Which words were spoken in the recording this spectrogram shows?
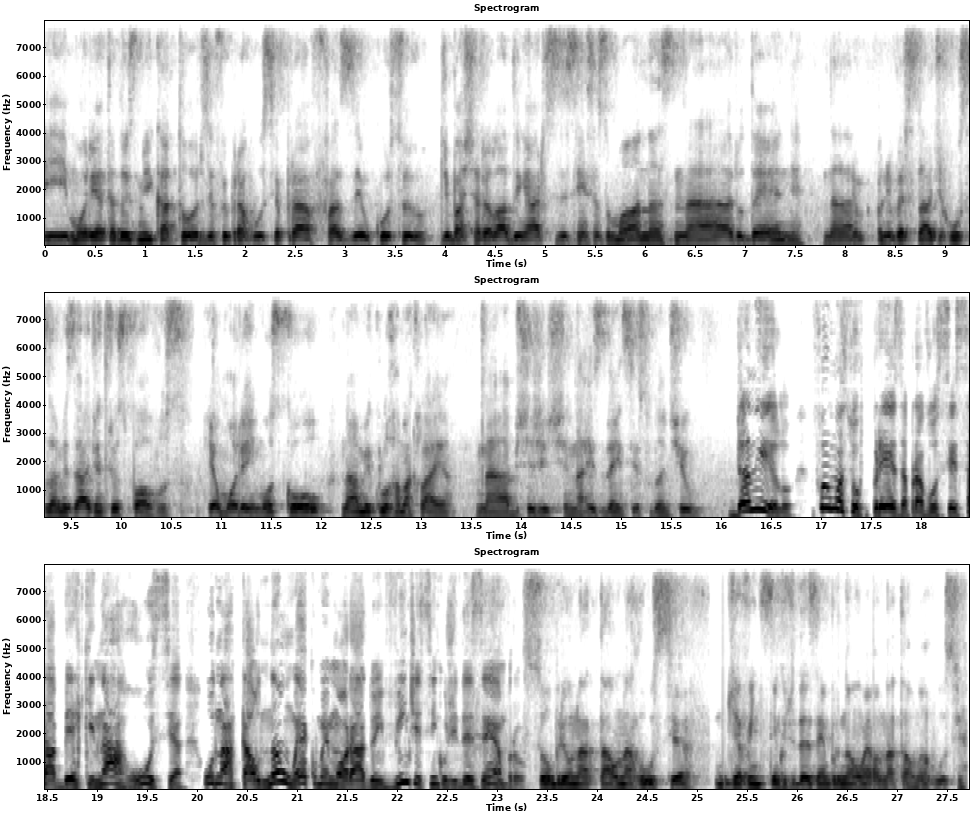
e morei até 2014. Eu fui para a Rússia para fazer o curso de bacharelado em Artes e Ciências Humanas na RUDN, na Universidade Russa da Amizade entre os Povos. Eu morei em Moscou, na Miklu Hamaklaya, na Abshijit, na residência estudantil Danilo, foi uma surpresa para você saber que na Rússia o Natal não é comemorado em 25 de dezembro? Sobre o Natal na Rússia, dia 25 de dezembro não é o Natal na Rússia.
